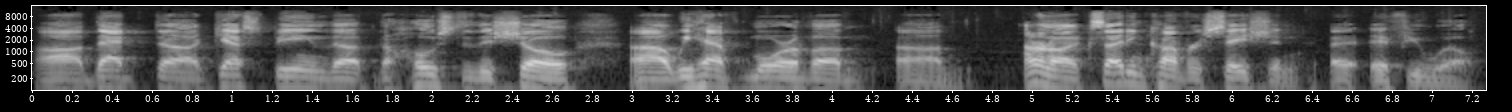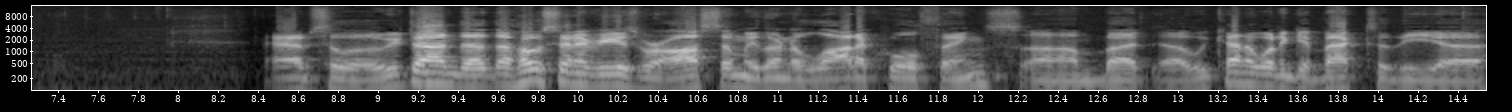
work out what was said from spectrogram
That guest being the the host of the show, we have more of a um, I don't know, exciting conversation, uh, if you will. Absolutely. We've done the, the host interviews were awesome. We learned a lot of cool things, um, but uh, we kind of want to get back to the uh,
